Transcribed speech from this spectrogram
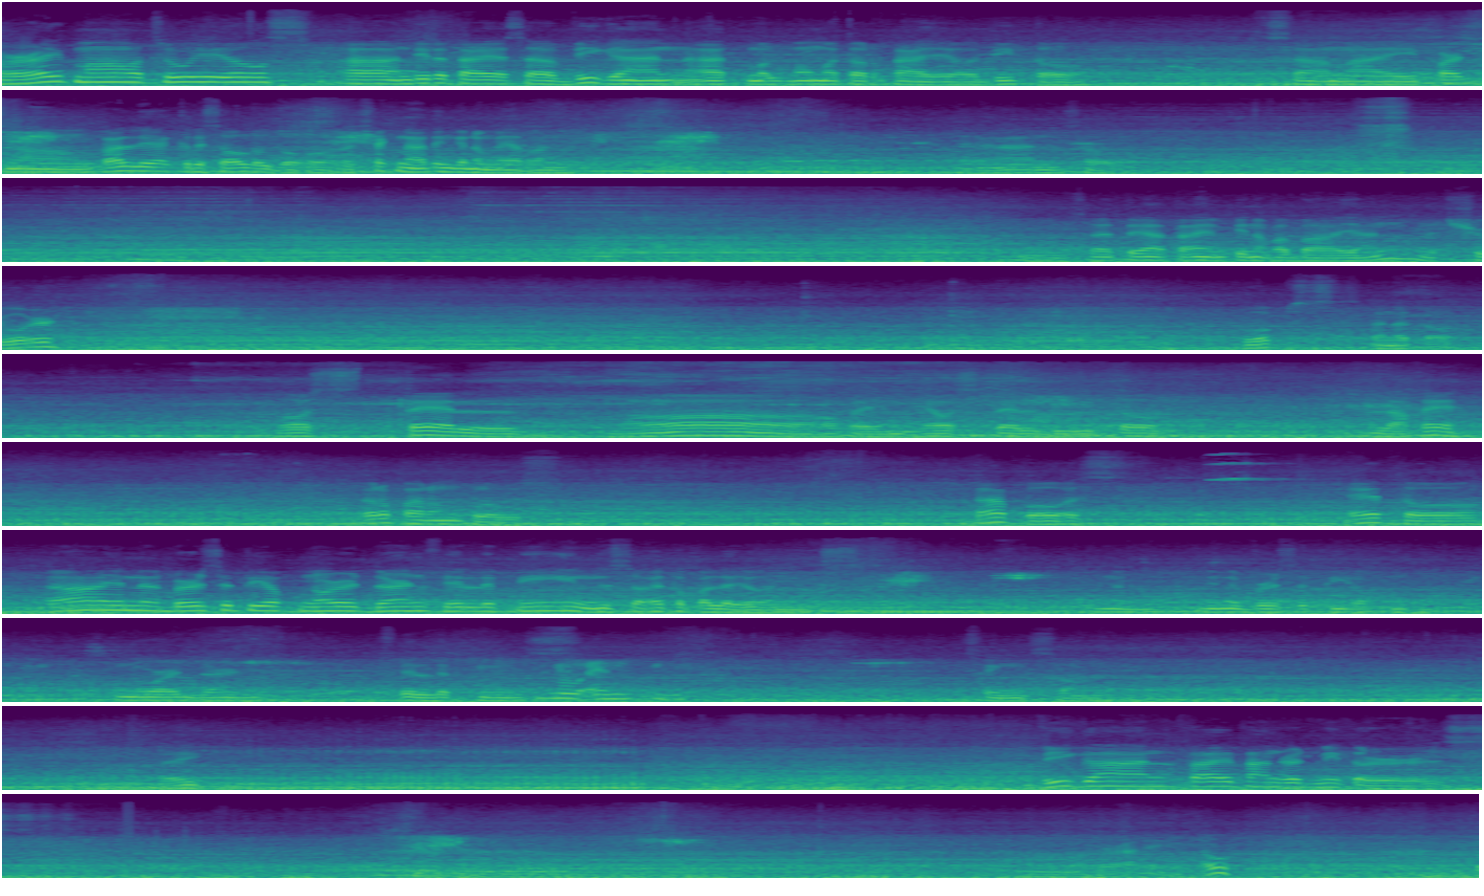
Alright mga two wheels, ah, andito tayo sa vegan at magmamotor tayo dito sa may part ng Calle Crisologo. Check natin kung meron. Ayan, so So ito yata yung pinakabayan, not sure. Whoops, ano to? Hostel. Oh, okay, may hostel dito. Laki. Pero parang close. Tapos, eto, ah, University of Northern Philippines. So, ito pala yun. University of Northern Philippines. UNP. Sing-song. Okay. Vegan 500 meters. Alright. Oh!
